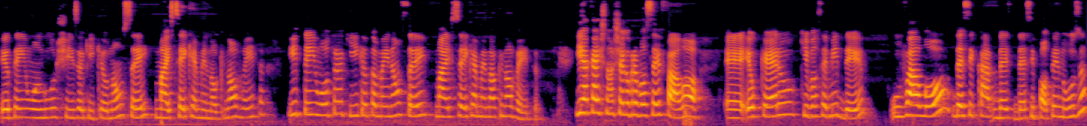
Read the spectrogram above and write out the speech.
eu tenho um ângulo X aqui que eu não sei, mas sei que é menor que 90, e tenho outro aqui que eu também não sei, mas sei que é menor que 90. E a questão chega para você e fala, ó, é, eu quero que você me dê o valor desse, de, dessa hipotenusa,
